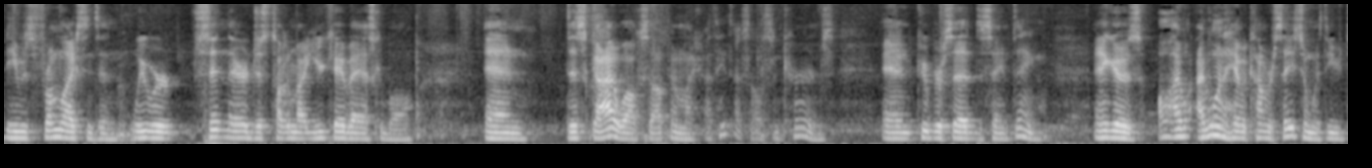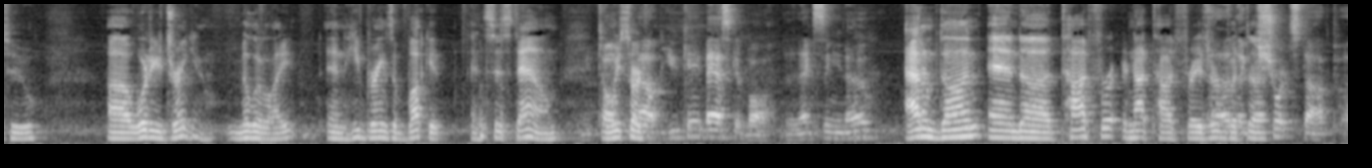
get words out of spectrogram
he was from Lexington. We were sitting there just talking about UK basketball, and this guy walks up, and I'm like, I think that's Austin Kearns, and Cooper said the same thing, and he goes, Oh, I, I want to have a conversation with you two. Uh, what are you drinking? Miller Lite, and he brings a bucket and sits down. we and talked we start about UK basketball. The next thing you know, Adam Dunn and uh, Todd, Fra- not Todd Frazier, uh, but the uh, shortstop, uh,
